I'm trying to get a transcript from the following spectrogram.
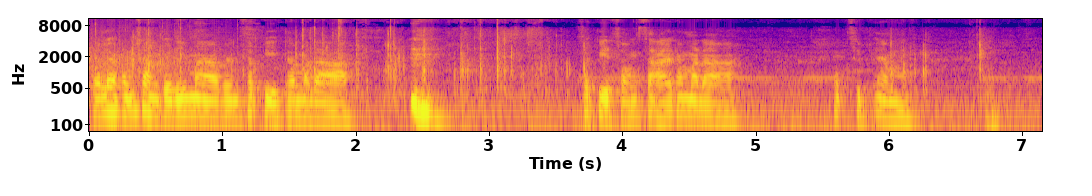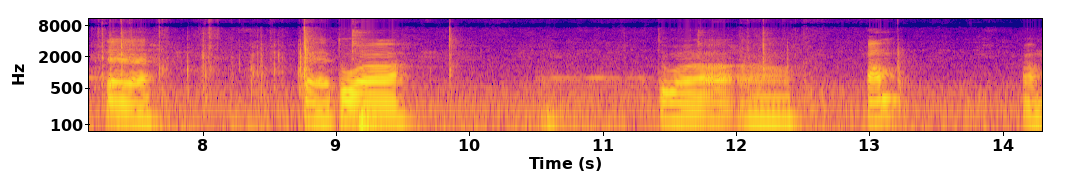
ตอนแรกผมสั่งตัวนี้มาเป็นสปีดธรรมดา สปีดสองสายธรรมดา 60 แอมป์แต่ แต่ตัว ตัวอ่าปั๊มปั๊ม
